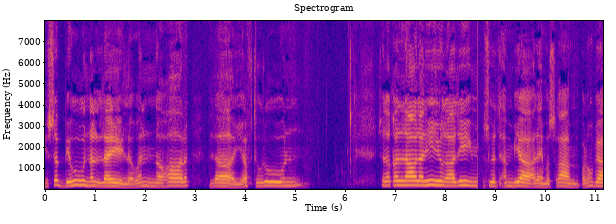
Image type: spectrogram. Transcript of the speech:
يسبحون الليل والنهار لا يفترون صدق الله العلي العظيم सूरत अंबिया अलैहिम अस्सलाम पढ़ूं पिया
